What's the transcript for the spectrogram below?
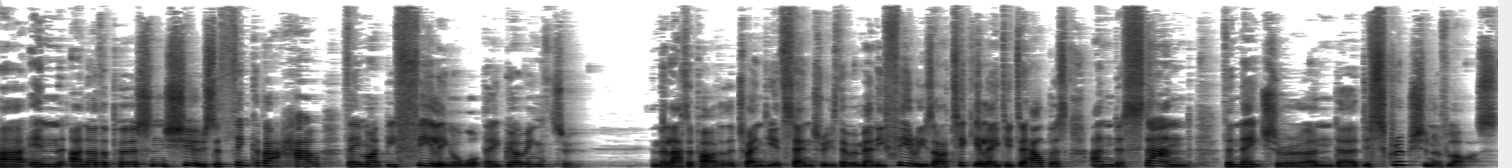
uh, in another person's shoes to think about how they might be feeling or what they're going through. In the latter part of the 20th centuries, there were many theories articulated to help us understand the nature and uh, description of loss.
